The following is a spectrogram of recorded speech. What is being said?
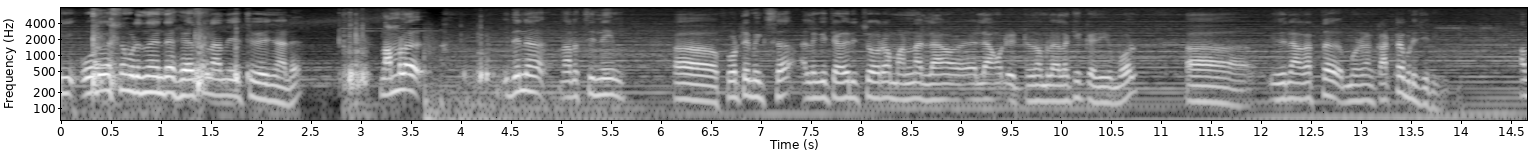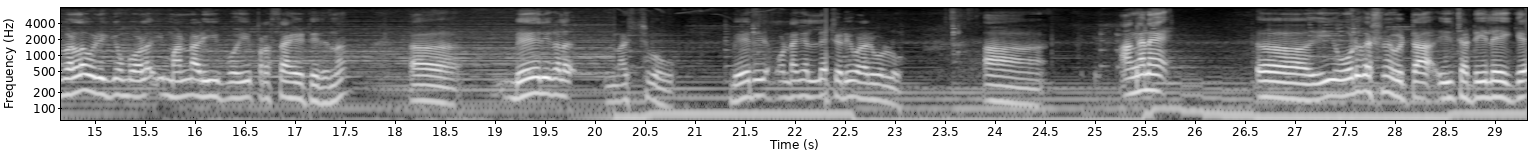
ഈ ഓട് കഷ്ണം ഇടുന്നതിന്റെ ഹേസനാന്ന് വെച്ച് കഴിഞ്ഞാൽ നമ്മൾ ഇതിന് നിറച്ചിനെയും ഫ്രൂട്ടി മിക്സ് അല്ലെങ്കിൽ ചകിരിച്ചോറ് മണ്ണെല്ലാം എല്ലാം കൂടി ഇട്ട് നമ്മൾ ഇളക്കി കഴിയുമ്പോൾ ഇതിനകത്ത് മുഴുവൻ കട്ട പിടിച്ചിരിക്കും. ആ വെള്ളം ഒഴിക്കുമ്പോൾ ഈ മണ്ണടിയിൽ പോയി പ്രസ്സായിട്ടിരുന്ന് വേരുകൾ നശിച്ചു പോകും. വേര് ഉണ്ടെങ്കിലല്ലേ ചെടി വളരുള്ളൂ. അങ്ങനെ ഈ ഓട് കഷ്ണം ഇട്ട ഈ ചട്ടിയിലേക്ക്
